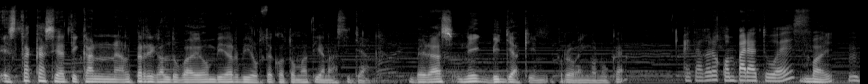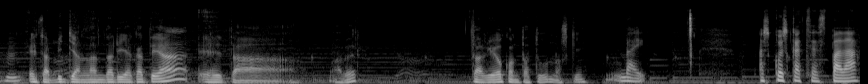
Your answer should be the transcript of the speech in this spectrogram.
ez da kaseatikan alperri galdu bai on bihar bi urteko tomatian aziak. Beraz, nik bilakin proba ingo nuke. Eta gero konparatu, ez? Bai, Mhm. eta bilan landariak atea, eta, a ber, eta geho kontatu, noski. Bai. Asko eskatzea espada,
